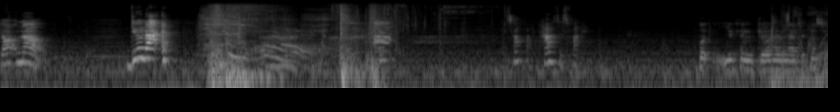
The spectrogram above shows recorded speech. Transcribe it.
Don't no. Do not. It's not fine. How is this fine? Look, you can go ahead and magic missile.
